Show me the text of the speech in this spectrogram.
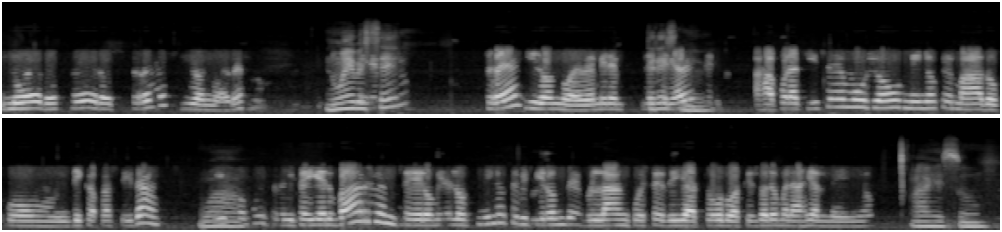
903-9. 90. 3-9. Miren, le Tres, quería decir, ajá, por aquí se murió un niño quemado con discapacidad. Y fue Wow. muy triste. Y el barrio entero, miren, los niños se vistieron de blanco ese día, todo, haciéndole homenaje al niño. Ay, Jesús.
